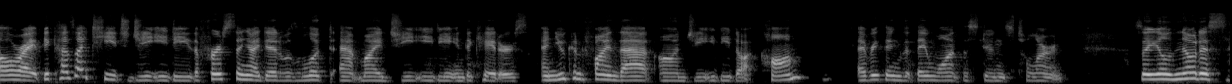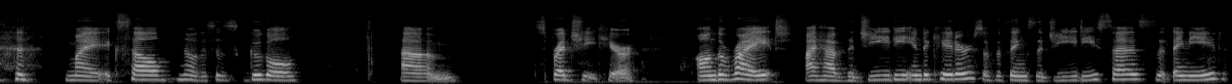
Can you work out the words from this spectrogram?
All right, because I teach GED, the first thing I did was looked at my GED indicators, and you can find that on GED.com, everything that they want the students to learn. So you'll notice my Excel, no, this is Google um, spreadsheet here. On the right, I have the GED indicators of the things the GED says that they need.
